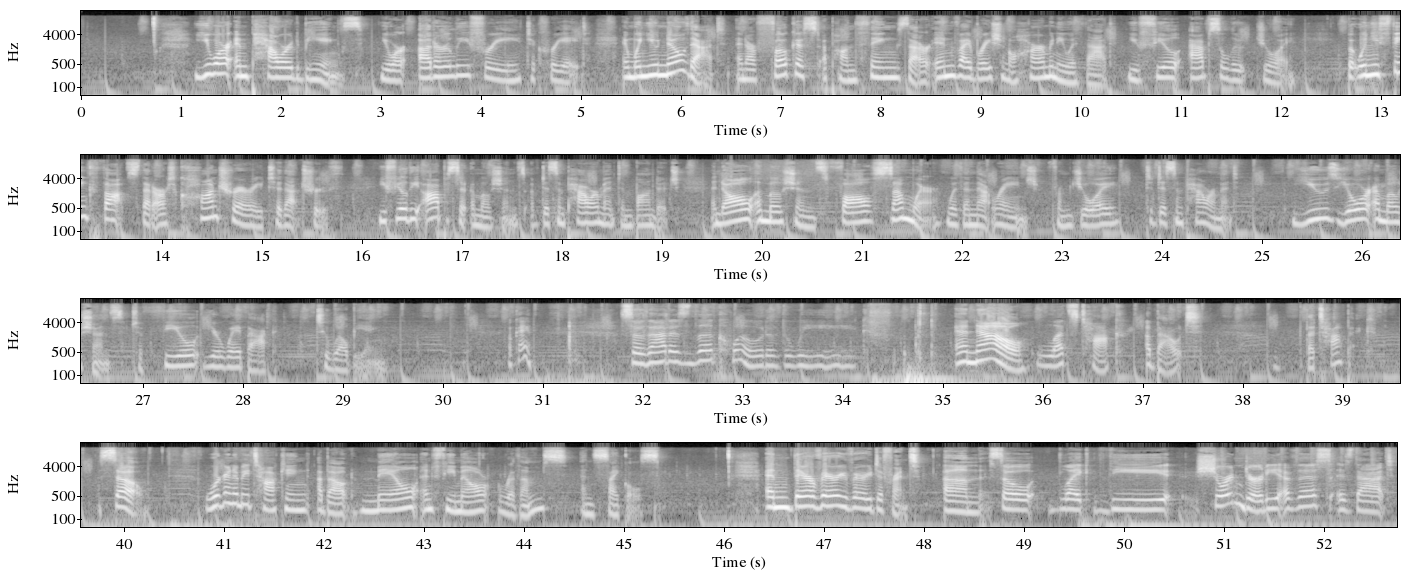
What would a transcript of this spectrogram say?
You are empowered beings. You are utterly free to create. And when you know that and are focused upon things that are in vibrational harmony with that, you feel absolute joy. But when you think thoughts that are contrary to that truth, you feel the opposite emotions of disempowerment and bondage. And all emotions fall somewhere within that range, from joy to disempowerment. Use your emotions to feel your way back to well being. Okay, so that is the quote of the week. And now let's talk about the topic. So, we're going to be talking about male and female rhythms and cycles. And they're very, very different. Um, so, like, the short and dirty of this is that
